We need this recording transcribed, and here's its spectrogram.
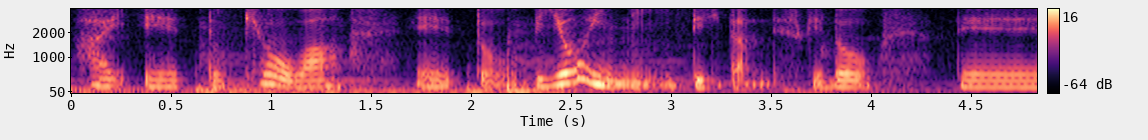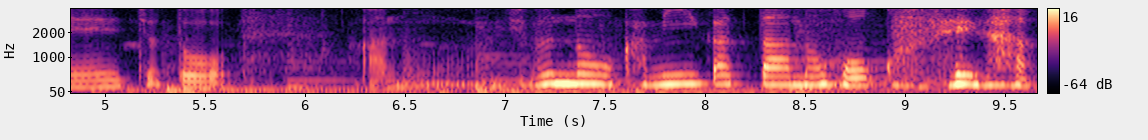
はい、えっ、ー、と今日はえっ、ー、と美容院に行ってきたんですけど、でちょっとあの自分の髪型の方向性が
